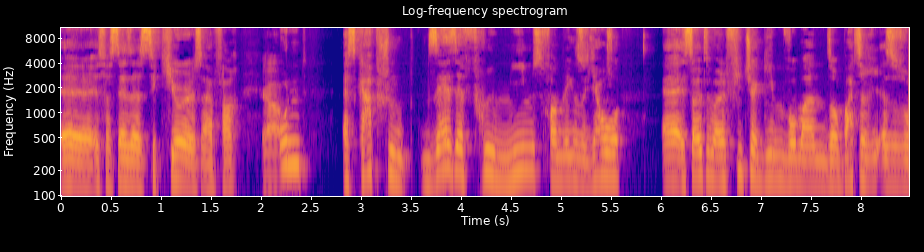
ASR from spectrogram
äh, ist was sehr, sehr secures einfach. Ja. Und es gab schon sehr, sehr früh Memes von wegen so, yo, äh, es sollte mal ein Feature geben, wo man so Batterie, also so,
